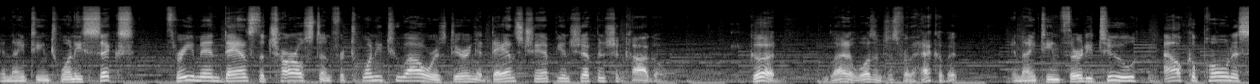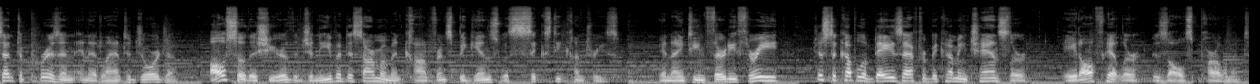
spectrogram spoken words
In 1926, three men dance the Charleston for 22 hours during a dance championship in Chicago. Good. I'm glad it wasn't just for the heck of it. In 1932, Al Capone is sent to prison in Atlanta, Georgia. Also, this year, the Geneva Disarmament Conference begins with 60 countries. In 1933, just a couple of days after becoming Chancellor, Adolf Hitler dissolves Parliament.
